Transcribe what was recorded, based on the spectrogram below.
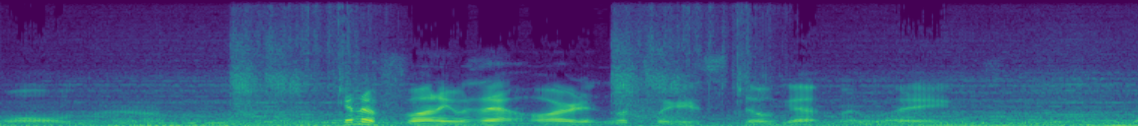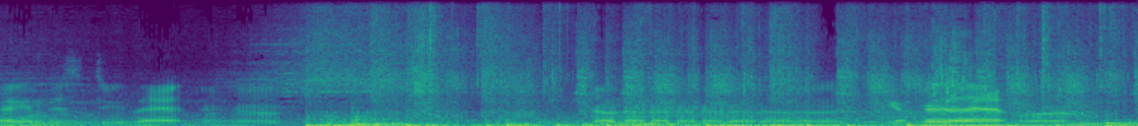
walls now. Kind of funny with that heart. It looks like it's still got my legs. I can just do that now. No, no, no, no, no, no, no. Get rid of that one.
